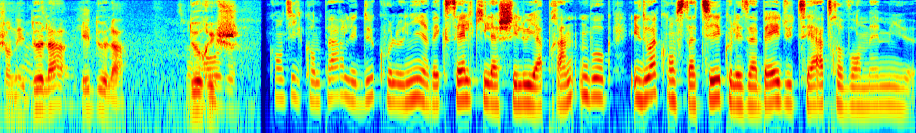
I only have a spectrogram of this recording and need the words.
J'en ai deux là et deux là. Deux ruches. Quand il compare les deux colonies avec celles qu'il a chez lui à Brandenburg, il doit constater que les abeilles du théâtre vont même mieux.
